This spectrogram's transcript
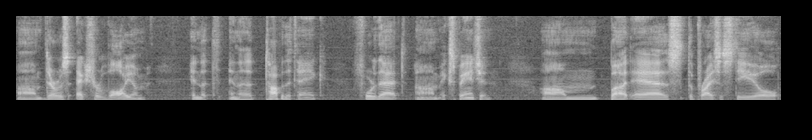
um, there was extra volume in the in the top of the tank for that um, expansion. Um, but as the price of steel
